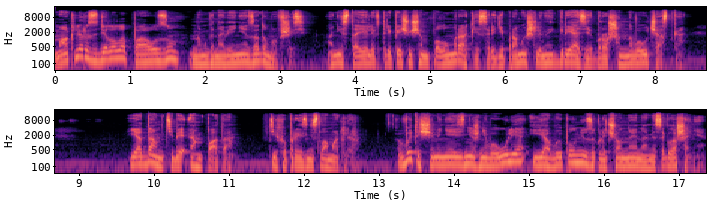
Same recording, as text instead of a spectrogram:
Маклер сделала паузу, на мгновение задумавшись. Они стояли в трепещущем полумраке среди промышленной грязи брошенного участка. «Я дам тебе эмпата», — тихо произнесла Маклер. «Вытащи меня из Нижнего Улья, и я выполню заключенное нами соглашение.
